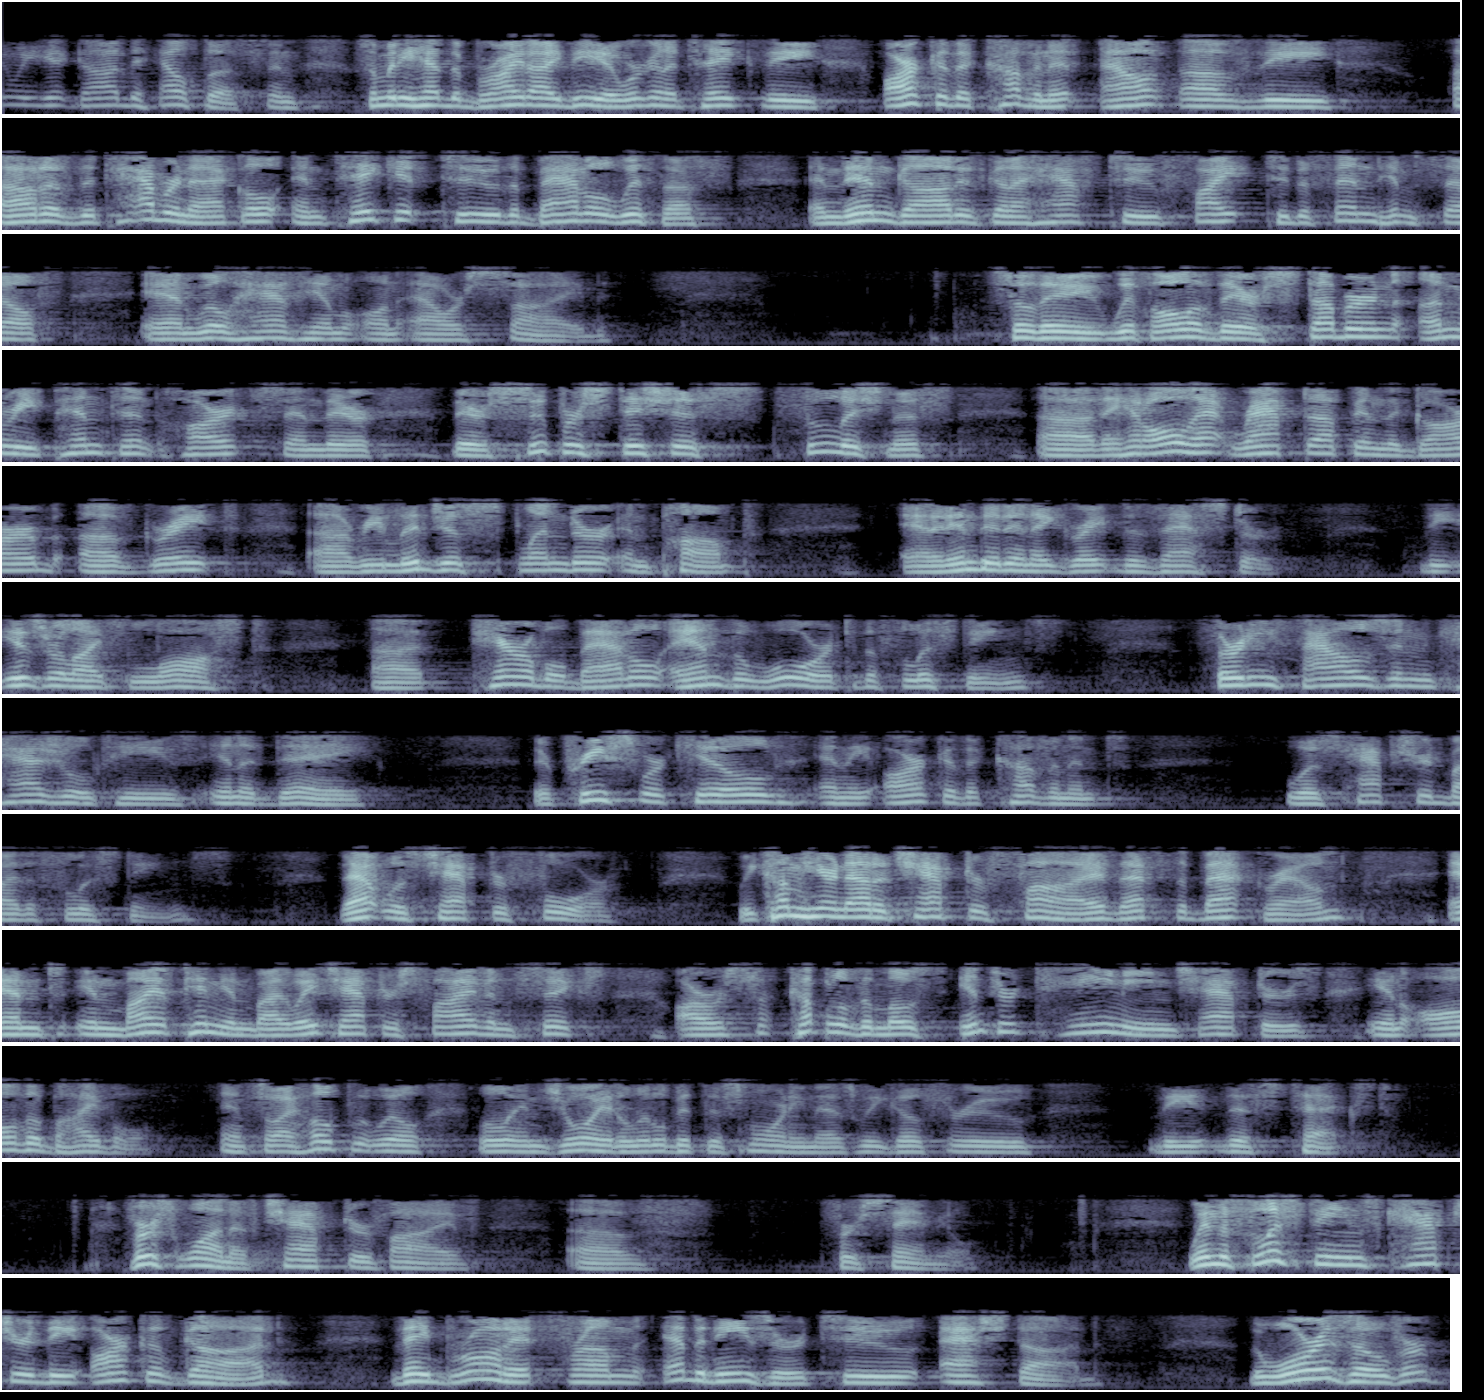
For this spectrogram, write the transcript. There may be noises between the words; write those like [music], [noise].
can we get God to help us? And somebody had the bright idea, we're going to take the Ark of the Covenant out of the, out of the tabernacle and take it to the battle with us. And then God is going to have to fight to defend himself and we'll have him on our side. So they, with all of their stubborn, unrepentant hearts and their, their superstitious foolishness, uh, they had all that wrapped up in the garb of great uh, religious splendor and pomp, and it ended in a great disaster. The Israelites lost a terrible battle and the war to the Philistines. 30,000 casualties in a day. Their priests were killed, and the Ark of the Covenant was captured by the Philistines. That was chapter 4. We come here now to chapter 5. That's the background. And in my opinion, by the way, chapters 5 and 6 are a couple of the most entertaining chapters in all the Bible. And so I hope that we'll, we'll enjoy it a little bit this morning as we go through the, this text. Verse 1 of chapter 5 of 1 Samuel. When the Philistines captured the ark of God, they brought it from Ebenezer to Ashdod. The war is over,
